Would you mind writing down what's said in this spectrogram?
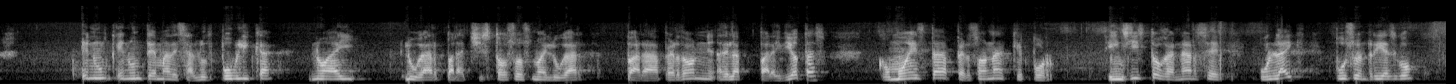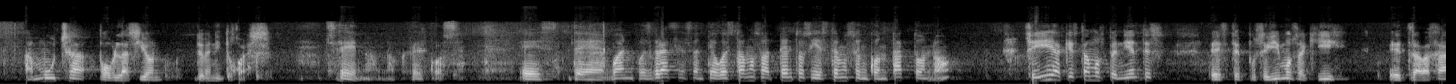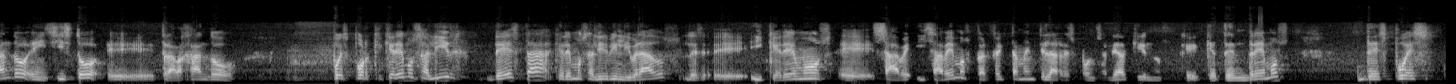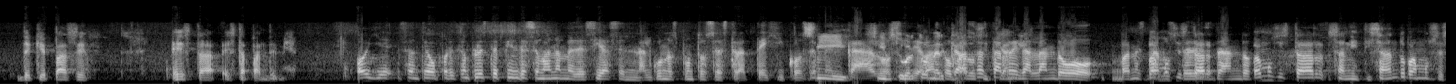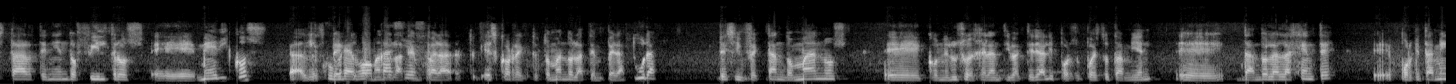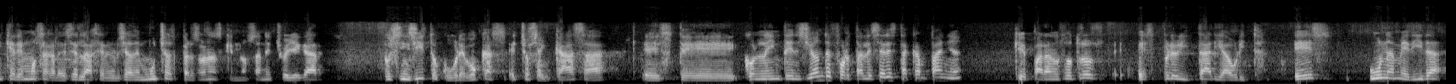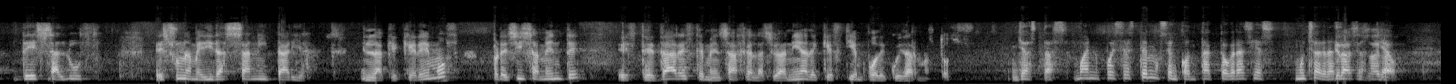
en un, en un tema de salud pública no hay lugar para chistosos, no hay lugar para, perdón, para idiotas, como esta persona que por, insisto, ganarse un like, puso en riesgo a mucha población de Benito Juárez. Sí, no, no, qué cosa. Este, bueno, pues gracias Santiago, estamos atentos y estemos en contacto, ¿no? Sí, aquí estamos pendientes, este, pues seguimos aquí eh, trabajando e insisto, eh, trabajando, pues porque queremos salir de esta, queremos salir bien librados eh, y queremos sabe y sabemos perfectamente la responsabilidad que, nos, que, que tendremos después de que pase esta esta pandemia. Oye, Santiago, por ejemplo, este fin de semana me decías en algunos puntos estratégicos de mercados. Sí, sobre todo mercados. Vas a estar regalando, van a estar vamos a estar, dando. Vamos a estar sanitizando, vamos a estar teniendo filtros eh, médicos al respecto, tomando la temperatura, es correcto, tomando la temperatura, desinfectando manos, eh, con el uso de gel antibacterial y por supuesto también eh, dándole a la gente, eh, porque también queremos agradecer la generosidad de muchas personas que nos han hecho llegar pues insisto, cubrebocas hechos en casa, este, con la intención de fortalecer esta campaña que para nosotros es prioritaria ahorita. Es una medida de salud, es una medida sanitaria en la que queremos precisamente este, dar este mensaje a la ciudadanía de que es tiempo de cuidarnos todos. Ya estás. Bueno, pues estemos en contacto. Gracias. Muchas gracias. Gracias, Santiago.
